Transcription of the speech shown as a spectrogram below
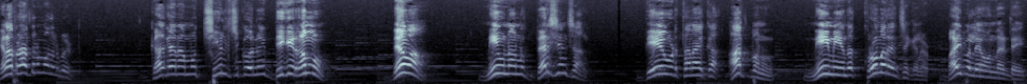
ఎలా ప్రార్థన మొదలుపెట్టు? గగనము చీల్చుకొని దిగి రమ్ము. దేవా నీవు నన్ను దర్శించాలి. దేవుడు తన యొక్క ఆత్మను నీ మీద క్రోమరించగలడు. బైబిల్ ఏముందంటే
